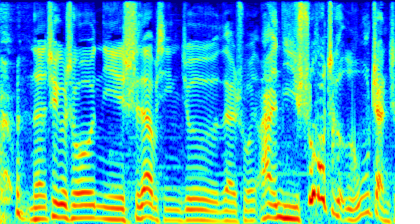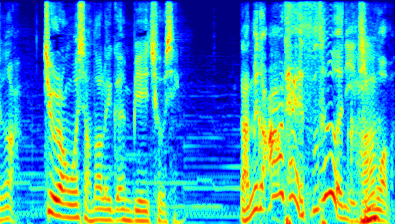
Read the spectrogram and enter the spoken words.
那这个时候你实在不行，你就在说，哎，你说到这个俄乌战争啊，就让我想到了一个 NBA 球星，啊，那个阿泰斯特，你听过吗？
